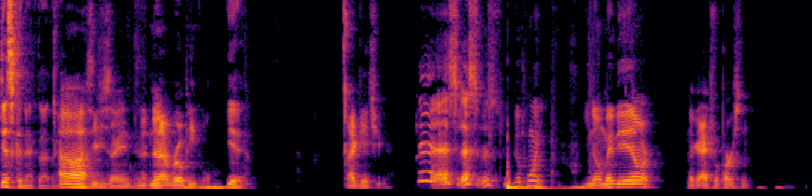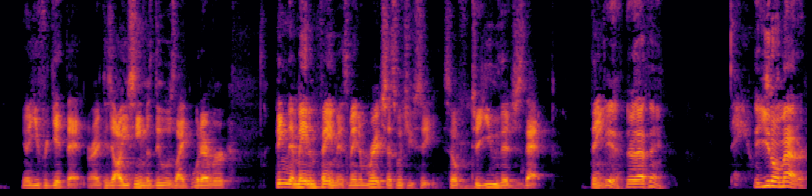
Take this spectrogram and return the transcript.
disconnect, I think. Oh, I see what you're saying. They're not real people. Yeah. I get you. Yeah, that's, that's that's a good point. You know, maybe they aren't like an actual person. You know, you forget that, right? Because all you see them as do is like whatever thing that made them famous, made them rich. That's what you see. So mm-hmm. to you, they're just that thing. Yeah, they're that thing. Damn. You don't matter.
